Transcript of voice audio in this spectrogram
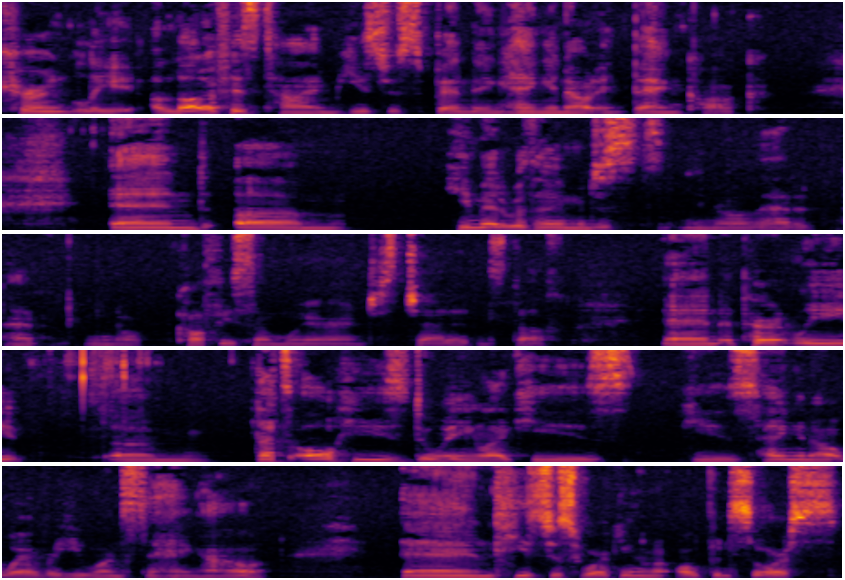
currently a lot of his time he's just spending hanging out in Bangkok, and um, he met with him and just you know they had a, had you know coffee somewhere and just chatted and stuff, and apparently um, that's all he's doing. Like he's he's hanging out wherever he wants to hang out, and he's just working on open source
